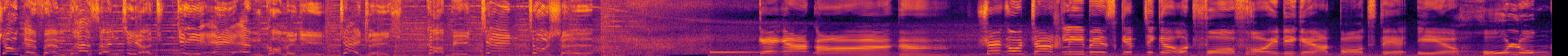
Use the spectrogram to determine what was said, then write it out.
Joke FM präsentiert die EM-Comedy. Täglich Kapitän Tuschel. Schönen guten Tag, liebe Skeptiker und Vorfreudige an Bord der Erholung.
